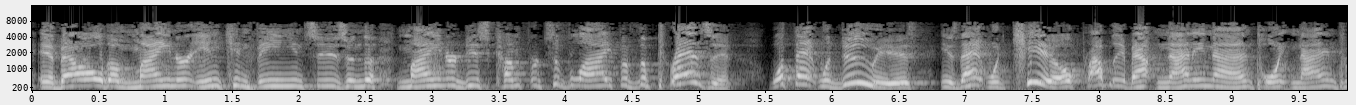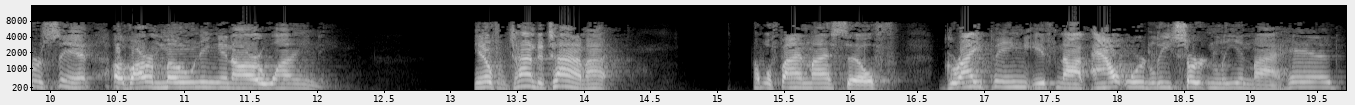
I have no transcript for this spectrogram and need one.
and about all the minor inconveniences and the minor discomforts of life of the present, what that would do is, is that would kill probably about 99.9% of our moaning and our whining. You know, from time to time, I, I will find myself griping, if not outwardly, certainly in my head,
